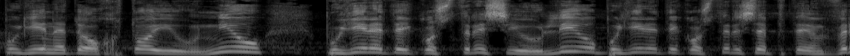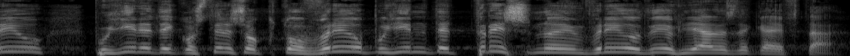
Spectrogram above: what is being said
που γίνεται 8 Ιουνίου, που γίνεται 23 Ιουλίου, που γίνεται 23 Σεπτεμβρίου, που γίνεται 23 Οκτωβρίου, που γίνεται 3 Νοεμβρίου 2017.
